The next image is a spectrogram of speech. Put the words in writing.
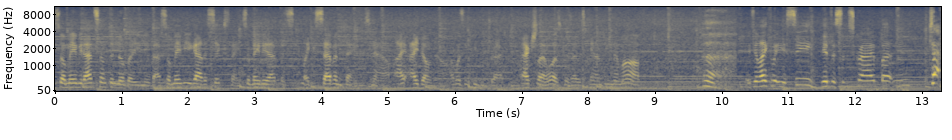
so maybe that's something nobody knew about. So maybe you got a sixth thing. So maybe that's like seven things now. I, I don't know. I wasn't keeping track. Actually, I was because I was counting them off. if you like what you see, hit the subscribe button, tap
